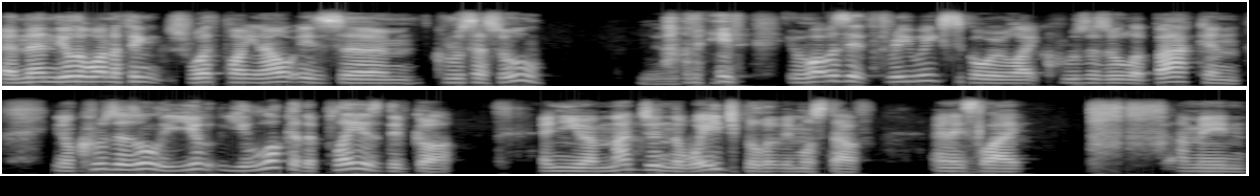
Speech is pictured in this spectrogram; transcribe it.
And then the other one I think is worth pointing out is um, Cruz Azul. Yeah. I mean, what was it? Three weeks ago, we were like Cruz Azul are back, and you know, Cruz Azul. You you look at the players they've got, and you imagine the wage bill that they must have, and it's like, pff, I mean,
